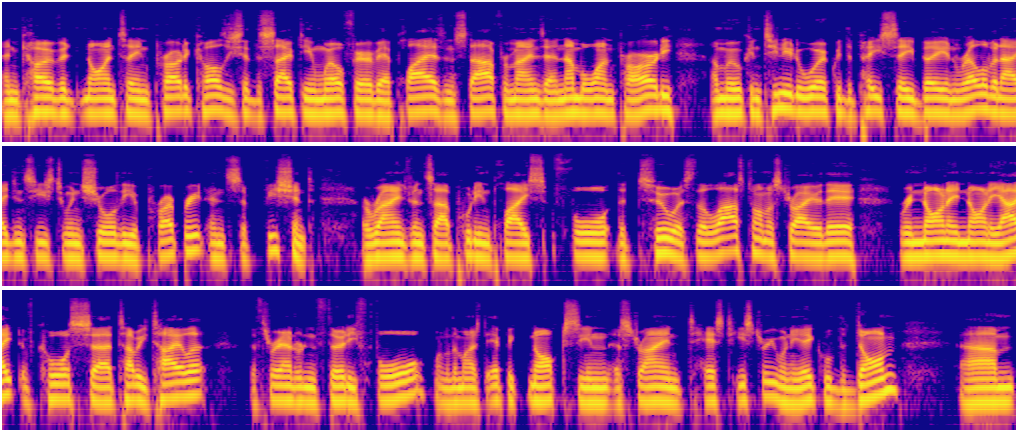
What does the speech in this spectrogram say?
and COVID 19 protocols. He said the safety and welfare of our players and staff remains our number one priority, and we will continue to work with the PCB and relevant agencies to ensure the appropriate and sufficient arrangements are put in place for the tour. So, the last time Australia were there were in 1998, of course, uh, Tubby Taylor the 334, one of the most epic knocks in Australian Test history when he equalled the Don. Um,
